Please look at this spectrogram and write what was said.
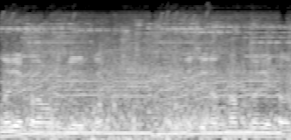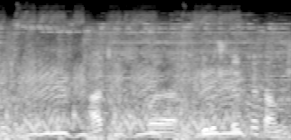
Bunları yakalamamız gerekli. Neyse en azından bunları yakaladık. Artık e, bir buçuk dakika kalmış.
